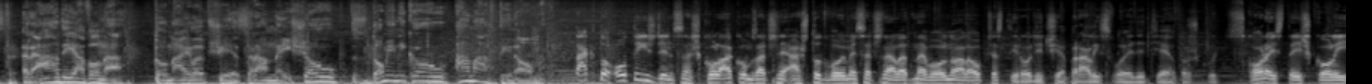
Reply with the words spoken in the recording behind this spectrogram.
Podcast Rádia Vlna. To najlepšie z rannej show s Dominikou a Martinom. Takto o týždeň sa školákom začne až to dvojmesačné letné voľno, ale občas tí rodičia brali svoje deti aj trošku skorej z tej školy.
